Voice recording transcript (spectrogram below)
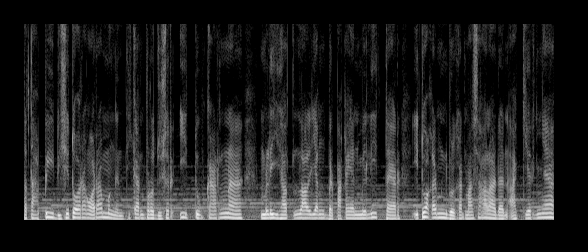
Tetapi di situ orang-orang menghentikan produser itu karena melihat Lal yang berpakaian militer itu akan menimbulkan masalah dan akhirnya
